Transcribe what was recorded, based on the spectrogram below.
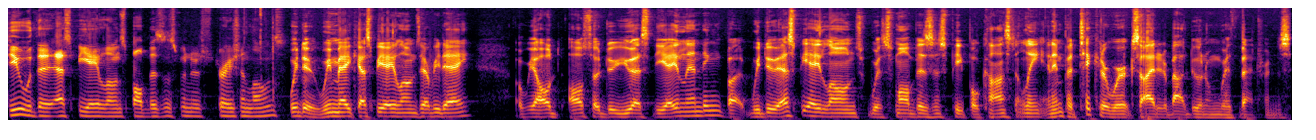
do the SBA loans, Small Business Administration loans? We do. We make SBA loans every day. Uh, we all also do USDA lending, but we do SBA loans with small business people constantly, and in particular, we're excited about doing them with veterans.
